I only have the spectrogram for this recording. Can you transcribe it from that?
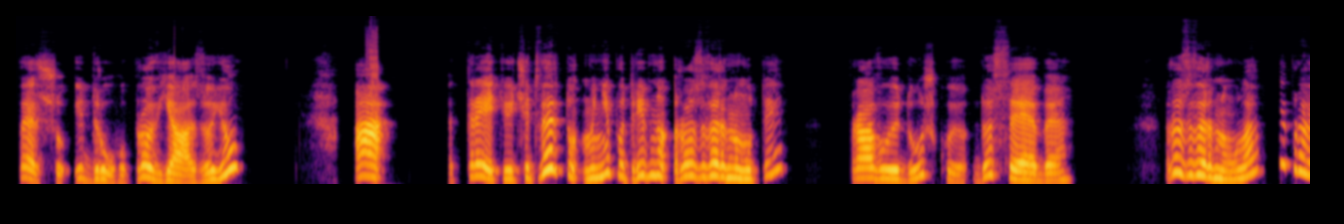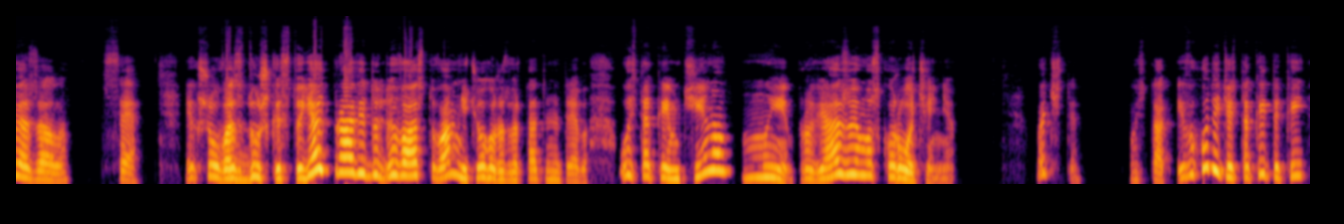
першу і другу пров'язую, а третю і четверту мені потрібно розвернути правою дужкою до себе. Розвернула і пров'язала. Все. Якщо у вас дужки стоять праві до вас, то вам нічого розвертати не треба. Ось таким чином ми пров'язуємо скорочення. Бачите? Ось так. І виходить ось такий такий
